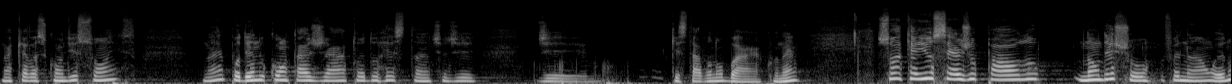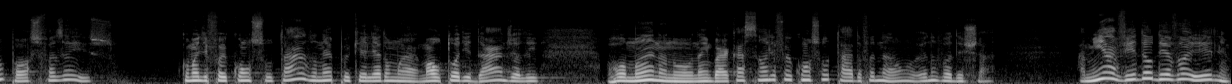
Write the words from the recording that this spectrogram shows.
naquelas condições, né, podendo contagiar todo o restante de, de que estavam no barco. Né? Só que aí o Sérgio Paulo não deixou. Eu falei, não, eu não posso fazer isso. Como ele foi consultado, né, porque ele era uma, uma autoridade ali romana no, na embarcação, ele foi consultado. Eu não, eu não vou deixar. A minha vida eu devo a ele.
